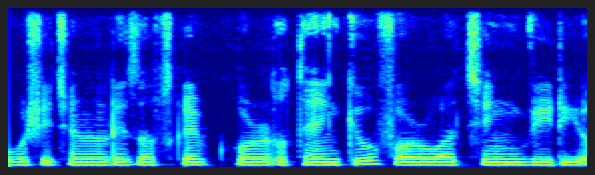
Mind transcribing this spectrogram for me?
অবশ্যই চ্যানেলটি সাবস্ক্রাইব করো। Thank you for watching video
